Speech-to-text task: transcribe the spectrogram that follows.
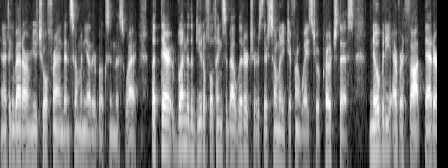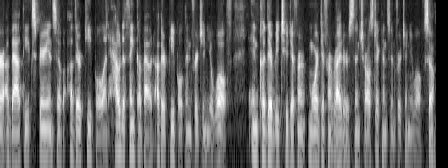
and I think about Our Mutual Friend and so many other books in this way. But there one of the beautiful things about literature is there's so many different ways to approach this. Nobody ever thought better about the experience of other people and how to think about other people than Virginia Woolf. And could there be two different more different writers than Charles Dickens and Virginia Woolf? So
